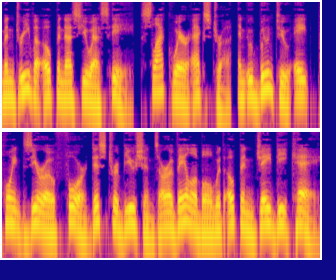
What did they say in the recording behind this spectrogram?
Mandriva OpenSUSE, Slackware Extra, and Ubuntu 8.04 distributions are available with OpenJDK,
